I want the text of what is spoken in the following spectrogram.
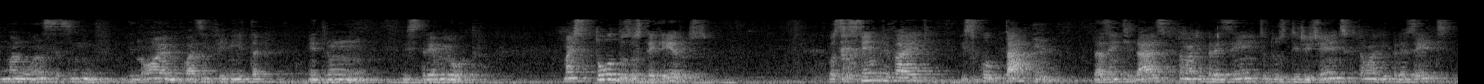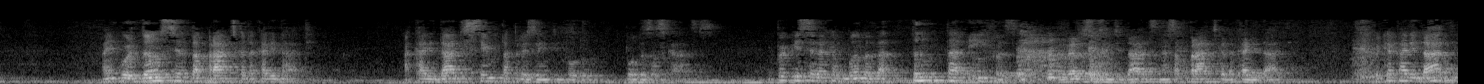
uma nuance assim enorme, quase infinita entre um extremo e outro. Mas todos os terreiros, você sempre vai escutar das entidades que estão ali presentes, dos dirigentes que estão ali presentes, a importância da prática da caridade. A caridade sempre está presente em todo, todas as casas. E por que será que a banda dá tanta ênfase, através das suas entidades, nessa prática da caridade? Porque a caridade,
